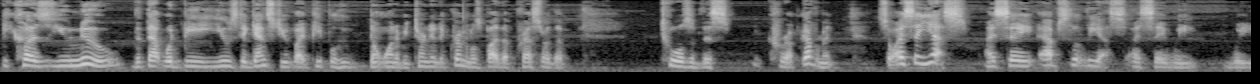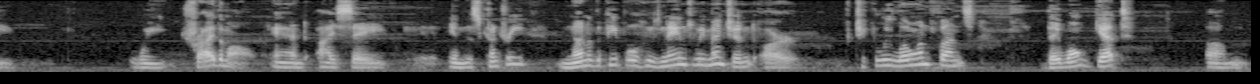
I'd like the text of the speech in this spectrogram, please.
because you knew that that would be used against you by people who don't want to be turned into criminals by the press or the tools of this corrupt government. So I say yes. I say absolutely yes. I say we we we try them all, and I say in this country, none of the people whose names we mentioned are particularly low on funds. They won't get um,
